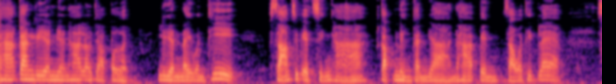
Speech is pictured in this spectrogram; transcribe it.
ะคะการเรียนเนี่ยนะคะเราจะเปิดเรียนในวันที่ 31 สิงหากับ 1 กันยานะคะเป็นเสาร์อาทิตย์แรก ส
